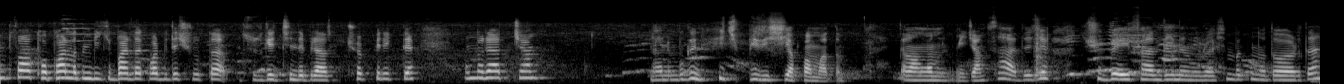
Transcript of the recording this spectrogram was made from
Mutfağı toparladım. Bir iki bardak var. Bir de şurada süzgeç içinde biraz çöp birikti. Onları atacağım. Yani bugün hiçbir iş yapamadım. Yalan konuşmayacağım. Sadece şu beyefendiyle uğraştım. Bakın o da orada.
